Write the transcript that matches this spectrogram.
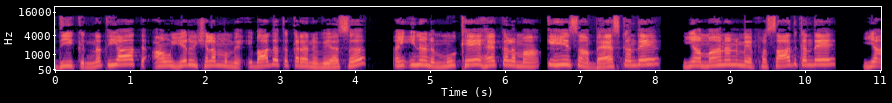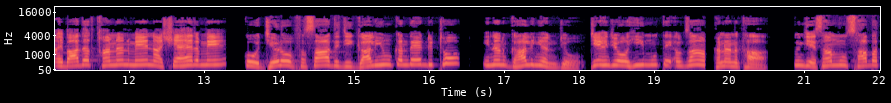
वधीक न थी त आऊं में इबादत करण ऐं इन्हनि मूंखे हैकल मां कंहिं सां बहस कंदे या महाननि में फसाद कंदे या इबादत खाननि में न शहर में को जहिड़ो फसाद जी ॻाल्हियूं कन्दे डि॒ठो इन्हनि गाल्हिनि जो जंहिंजो ही मूं ते इल्ज़ाम हणनि था तुंहिंजे साम्हूं साबित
